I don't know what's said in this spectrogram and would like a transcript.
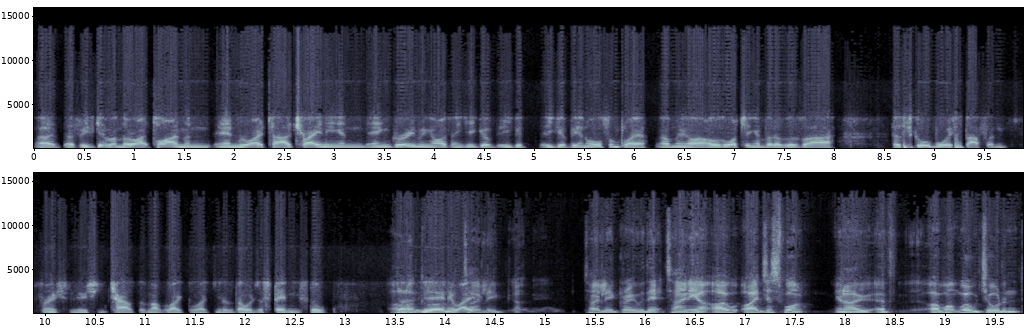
Uh, if he's given the right time and, and right uh, training and, and grooming, I think he could he could he could be an awesome player. I mean, I, was watching a bit of his uh, his schoolboy stuff, and for instance, she carved them up like like you know they were just standing still. Oh, so, look, yeah. I, anyway, I totally, I totally agree with that, Tony. I I just want you know if I want Will Jordan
